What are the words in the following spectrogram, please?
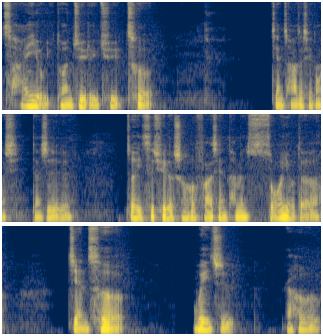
才有一段距离去测、检查这些东西。但是这一次去的时候，发现他们所有的检测位置，然后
